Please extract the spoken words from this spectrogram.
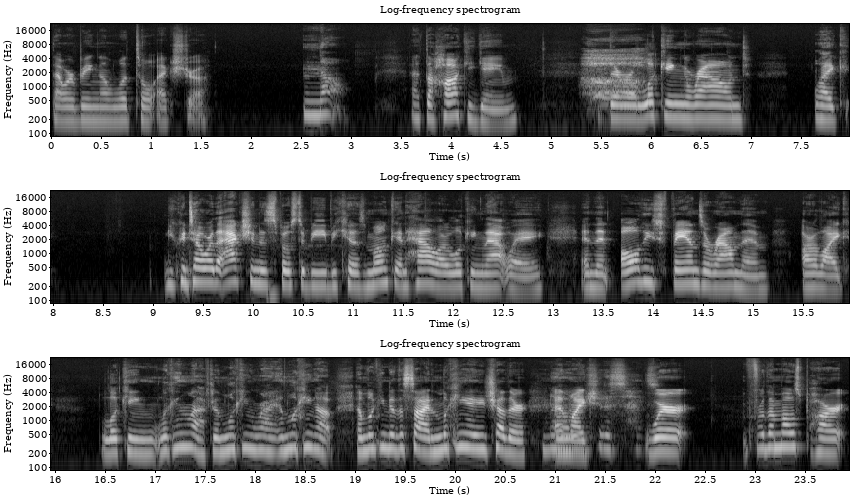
that were being a little extra? no. At the hockey game, they were looking around like you can tell where the action is supposed to be because Monk and Hal are looking that way, and then all these fans around them are like looking looking left and looking right and looking up and looking to the side and looking at each other. No, and like where for the most part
